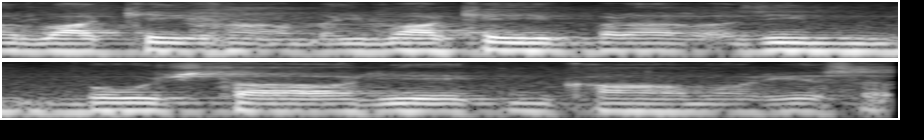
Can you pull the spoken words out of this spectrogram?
और वाकई हाँ भाई, वाकई एक बड़ा अजीम बोझ था और ये एक मुकाम और ये सब।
